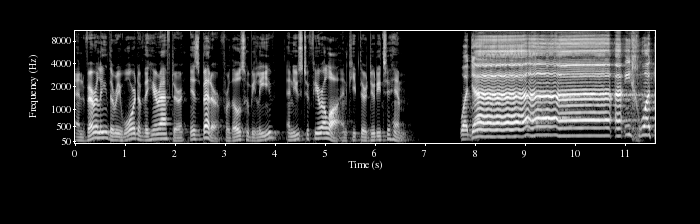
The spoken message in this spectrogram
And verily, the reward of the hereafter is better for those who believe and used to fear Allah and keep their duty to Him. وجاء إخوة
